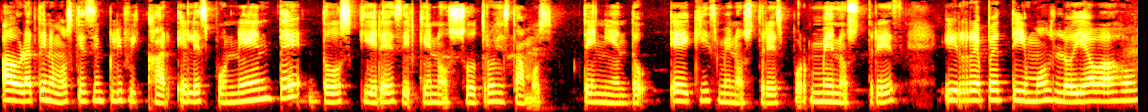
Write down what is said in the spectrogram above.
Ahora tenemos que simplificar el exponente. 2 quiere decir que nosotros estamos teniendo x menos 3 por menos 3 y repetimos lo de abajo.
